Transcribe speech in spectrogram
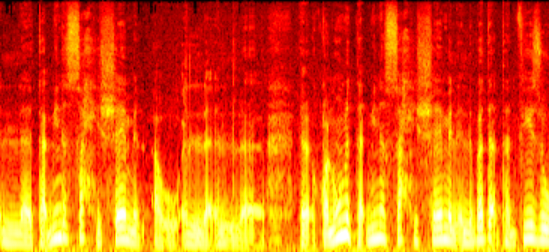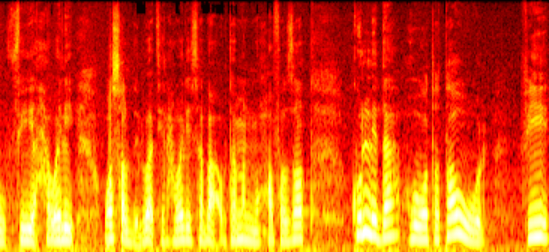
التأمين الصحي الشامل أو ال- ال- قانون التأمين الصحي الشامل اللي بدأ تنفيذه في حوالي وصل دلوقتي لحوالي سبع أو ثمان محافظات. كل ده هو تطور في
